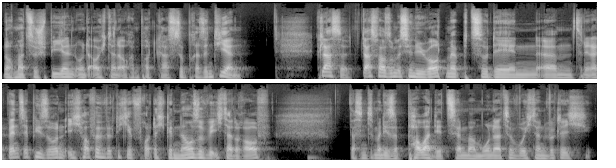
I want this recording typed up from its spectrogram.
nochmal zu spielen und euch dann auch im Podcast zu präsentieren. Klasse, das war so ein bisschen die Roadmap zu den, ähm, zu den Adventsepisoden. Ich hoffe wirklich, ihr freut euch genauso wie ich da drauf das sind immer diese Power-Dezember-Monate, wo ich dann wirklich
